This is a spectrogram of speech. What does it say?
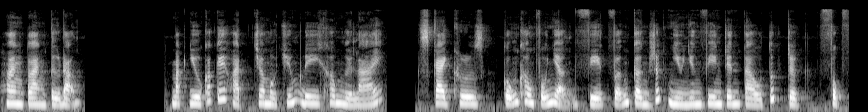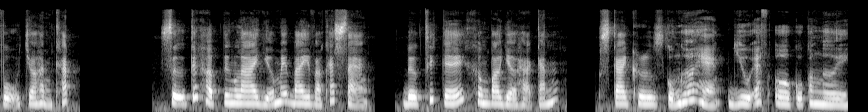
hoàn toàn tự động. Mặc dù có kế hoạch cho một chuyến đi không người lái, Sky Cruise cũng không phủ nhận việc vẫn cần rất nhiều nhân viên trên tàu túc trực phục vụ cho hành khách. Sự kết hợp tương lai giữa máy bay và khách sạn được thiết kế không bao giờ hạ cánh. Sky Cruise cũng hứa hẹn UFO của con người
